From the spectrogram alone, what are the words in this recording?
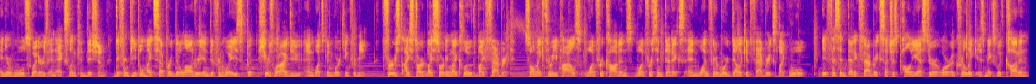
and your wool sweaters in excellent condition. Different people might separate their laundry in different ways, but here's what I do and what's been working for me. First, I start by sorting my clothes by fabric. So I'll make three piles, one for cottons, one for synthetics, and one for the more delicate fabrics like wool. If a synthetic fabric such as polyester or acrylic is mixed with cotton,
